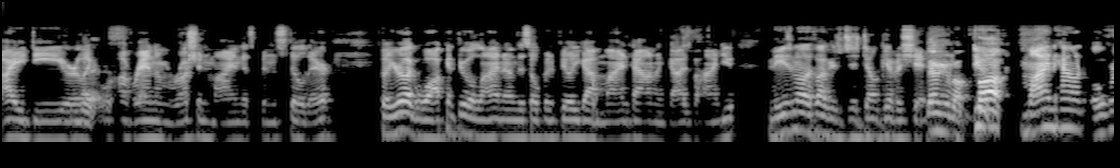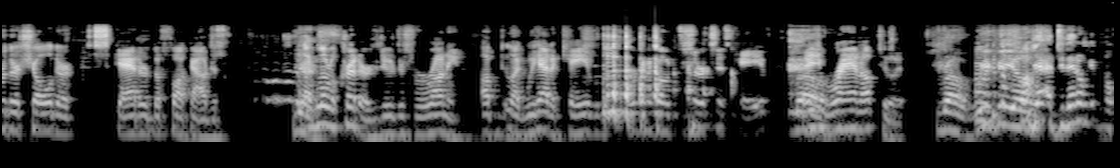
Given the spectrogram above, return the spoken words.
uh, IED or like Yes. a random Russian mine that's been still there. So you're like walking through a line on this open field. You got Minehound and guys behind you. And these motherfuckers just don't give a shit. Don't give a Dude, fuck. Minehound over their shoulder, scattered the fuck out, just like little critters, dude, just running up. Like we had a cave. We're gonna go search this cave. They Bro, ran up to it. bro, we what the be on, Yeah, dude, they don't give no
